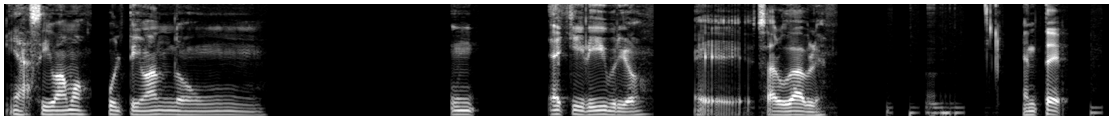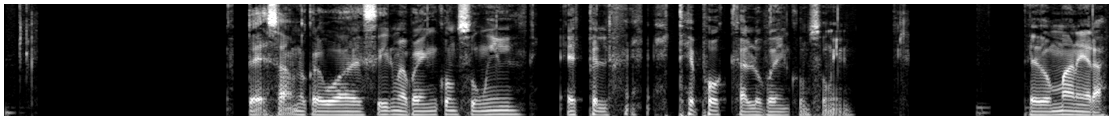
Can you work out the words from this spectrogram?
y así vamos cultivando un un equilibrio eh, saludable. Gente, ustedes saben lo que les voy a decir, me pueden consumir. Este, este podcast, lo pueden consumir. De dos maneras.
